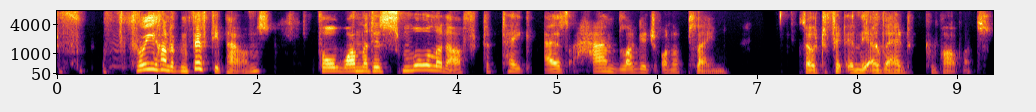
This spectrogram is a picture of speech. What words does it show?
f- 350 pounds for one that is small enough to take as hand luggage on a plane. So to fit in the overhead compartments,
